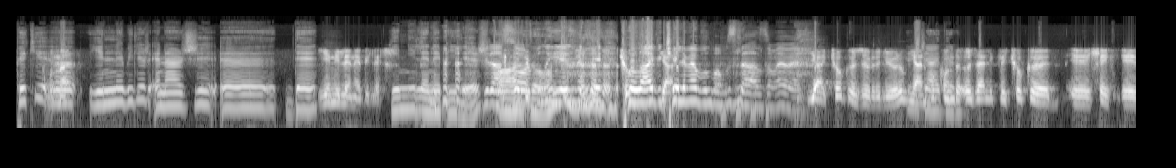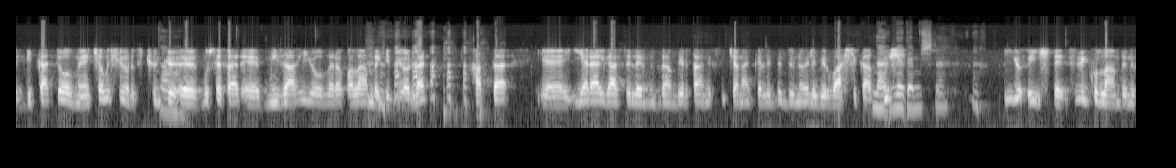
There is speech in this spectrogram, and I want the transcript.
Peki Bunlar- e, yenilebilir enerji e, de Yenilenebilir. yenilenebilir. Biraz zor Pardon. bunun yerine kolay bir Ya- kelime bulmamız lazım evet. Ya çok özür diliyorum. Rica Yani bu konuda ederim. özellikle çok e, e, şey e, dikkatli olmaya çalışıyoruz. Çünkü Tamam. e, bu sefer e, mizahi yollara falan da gidiyorlar. Hatta e, yerel gazetelerimizden bir tanesi Çanakkale'de dün öyle bir başlık ne, atmış. ne demişler? Yo- İşte sizin kullandığınız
